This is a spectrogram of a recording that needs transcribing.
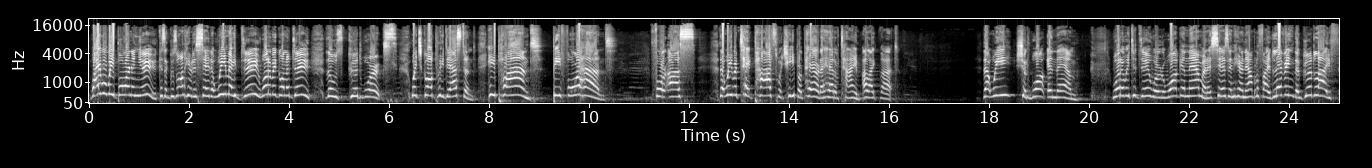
Why were we born in you? Because it goes on here to say that we may do. What are we going to do? Those good works which God predestined. He planned beforehand for us that we would take paths which He prepared ahead of time. I like that. That we should walk in them. What are we to do? We're to walk in them, and it says in here in Amplified, living the good life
